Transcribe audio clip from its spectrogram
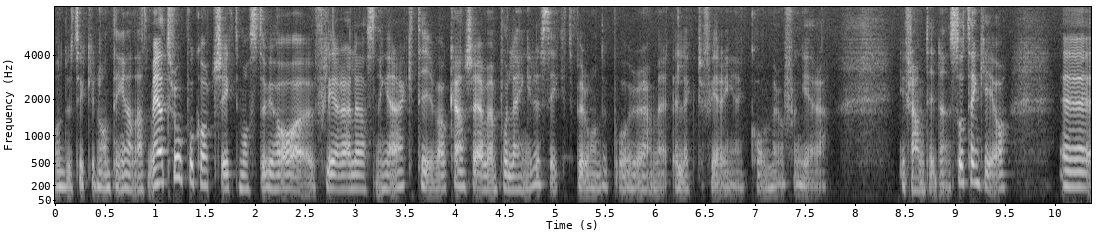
om du tycker någonting annat. Men jag tror på kort sikt måste vi ha flera lösningar aktiva och kanske även på längre sikt beroende på hur det här med elektrifieringen kommer att fungera i framtiden. Så tänker jag. Eh,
